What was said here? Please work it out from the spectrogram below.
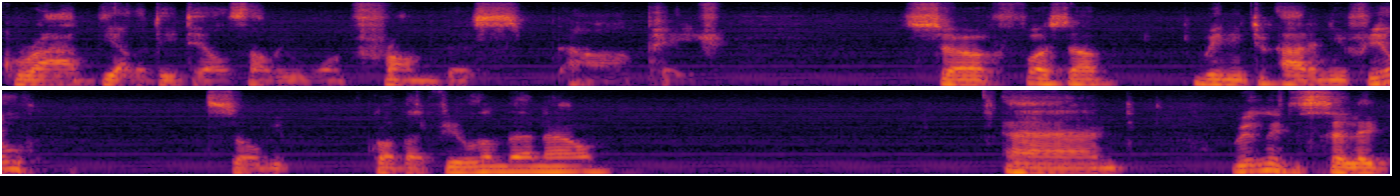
grab the other details that we want from this uh, page. So first up, we need to add a new field. So we've got that field in there now. And we'll need to select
